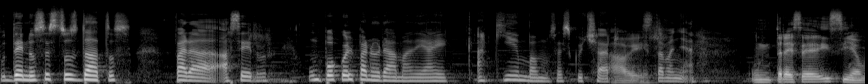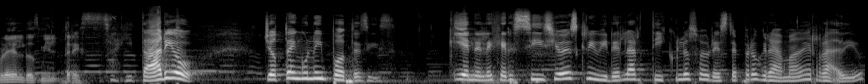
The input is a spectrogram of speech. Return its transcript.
denos estos datos para hacer un poco el panorama de a, a quién vamos a escuchar A ver. esta mañana. Un 13 de diciembre del 2003. Sagitario, yo tengo una hipótesis y en el ejercicio de escribir el artículo sobre este programa de radio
